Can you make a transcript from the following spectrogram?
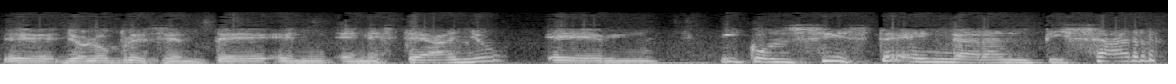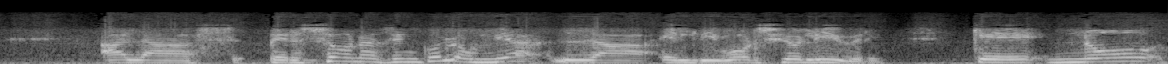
Eh, yo lo presenté en, en este año eh, y consiste en garantizar a las personas en Colombia la, el divorcio libre, que no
